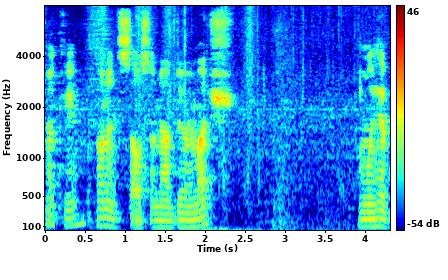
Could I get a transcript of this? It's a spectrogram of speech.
Okay, opponent's also not doing much. And we have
